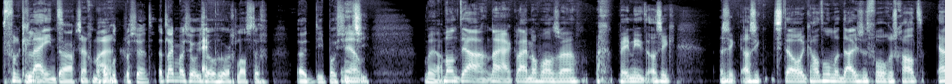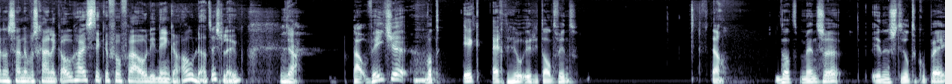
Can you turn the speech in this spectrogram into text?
verkleind, Ja, zeg maar. 100%. Het lijkt mij sowieso heel erg lastig uit die positie. Maar ja. Want ja, nou ja, klein nogmaals, eh, ik weet niet, als ik, als ik, als ik, stel ik had 100.000 volgers gehad, ja, dan zijn er waarschijnlijk ook hartstikke veel vrouwen die denken, oh, dat is leuk. ja. Nou, weet je wat ik echt heel irritant vind? Vertel. Dat mensen in een stiltecoupé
